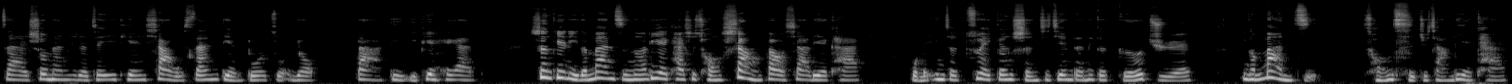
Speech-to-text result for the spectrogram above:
在受难日的这一天下午三点多左右，大地一片黑暗，圣殿里的幔子呢裂开，是从上到下裂开。我们因着罪跟神之间的那个隔绝，那个幔子从此就这样裂开。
